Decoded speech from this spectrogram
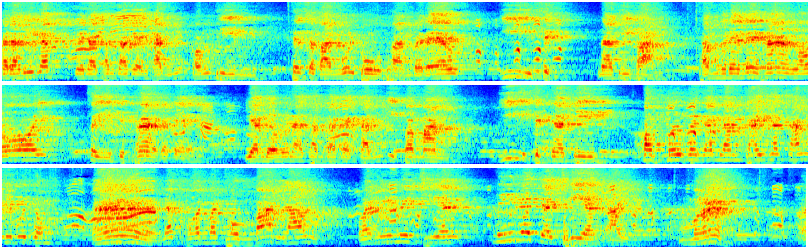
ขณะนี้ครับเวลาทำการแข่งขันของทีม เทศบาลห้วยโพผ่านไปแล้ว 20 นาทีผ่านทำคะแนนได้ 545คะแนนยังเหลือเวลาทำการแข่งขันอีกประมาณ 20 นาทีปรบมือเป็นกำลังใจสักครั้งที่ผู้ชมอ่านครปฐมบ้านเราวันนี้ไม่เชียร์นี้แล้วจะเชียร์ใครมาเอ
